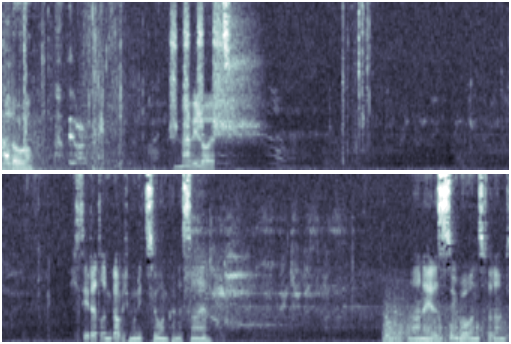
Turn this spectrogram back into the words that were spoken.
Hallo. Na, wie läuft's? Ich sehe da drin, glaube ich, Munition. Kann das sein? Ah, nee, das ist über uns, verdammt.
